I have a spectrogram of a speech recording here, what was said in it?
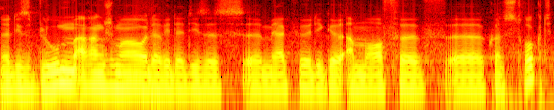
ne, dieses Blumenarrangement oder wieder dieses äh, merkwürdige amorphe äh, Konstrukt.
